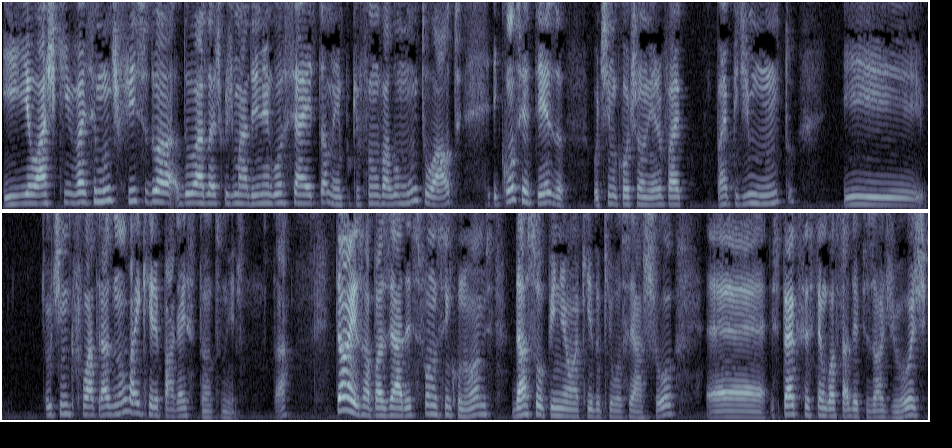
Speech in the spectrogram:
E eu acho que vai ser muito difícil do, do Atlético de Madrid negociar ele também, porque foi um valor muito alto e com certeza o time colchoneiro vai, vai pedir muito e o time que for atrás não vai querer pagar esse tanto nele, tá? Então é isso, rapaziada. Esses foram os cinco nomes. Dá sua opinião aqui do que você achou. É... Espero que vocês tenham gostado do episódio de hoje.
